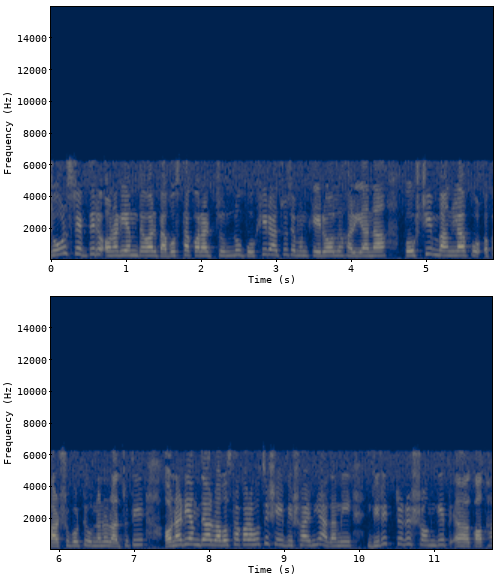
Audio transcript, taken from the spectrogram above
ডোর স্টেপদের অনারিয়াম দেওয়ার ব্যবস্থা করার জন্য বহিরাজ্য যেমন কেরল, হরিয়ানা, পশ্চিম বাংলা পার্শ্ববর্তী অন্যান্য রাজ্যতে অনারিয়াম দেওয়ার ব্যবস্থা করা হচ্ছে। সেই বিষয় নিয়ে আগামী ডিরেক্টরের সঙ্গে কথা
